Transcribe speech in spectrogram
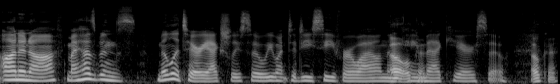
on and off. My husband's military actually, so we went to D.C. for a while and then Oh, came back here. So Okay.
